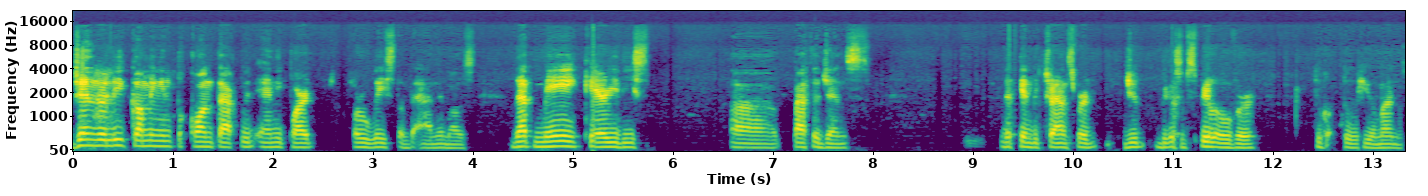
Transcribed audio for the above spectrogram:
generally coming into contact with any part or waste of the animals that may carry these uh, pathogens that can be transferred due, because of spillover to, to humans.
